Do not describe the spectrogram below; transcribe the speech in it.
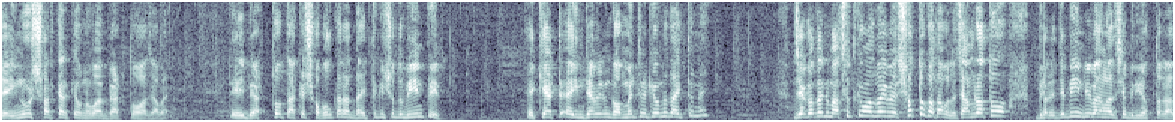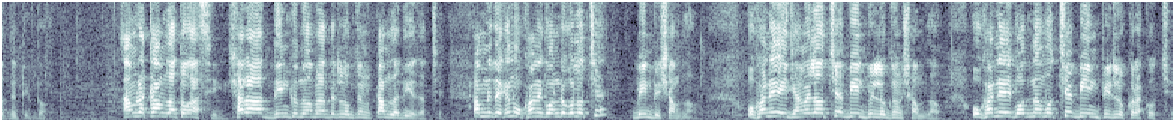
যে ইনুর সরকারকে কোনোভাবে ব্যর্থ হওয়া যাবে না। তো এই ব্যর্থ তাকে সবল করার দায়িত্ব কি শুধু বিএনপির? এই ইন্টারভিউ গভর্নমেন্টের কোনো দায়িত্ব নেই? যে কথা মাসুদ কামাল ভাই সত্য কথা বলেছে, আমরা তো যে বিএনপি বাংলাদেশের বৃহত্তর রাজনৈতিক দল, আমরা কামলা তো আছি, সারা দিন কিন্তু আমাদের লোকজন কামলা দিয়ে যাচ্ছে। আপনি দেখেন, ওখানে গন্ডগোল হচ্ছে, বিএনপি সামলাও। ওখানে এই ঝামেলা হচ্ছে, বিএনপির লোকজন সামলাও। ওখানে এই বদনাম হচ্ছে, বিএনপির লোকরা করছে।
